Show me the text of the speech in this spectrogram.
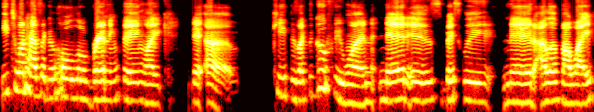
each one has like a whole little branding thing. Like uh, Keith is like the goofy one. Ned is basically Ned. I love my wife.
